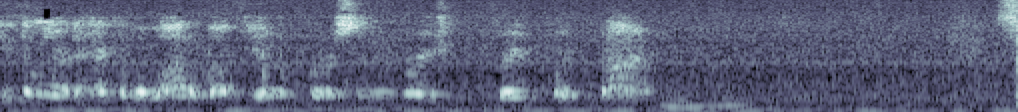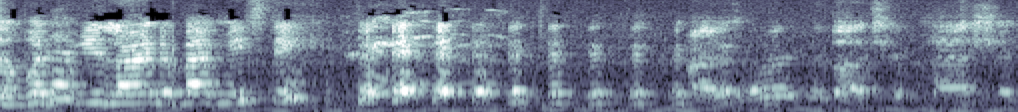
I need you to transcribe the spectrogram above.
you can learn a heck of a lot about the other person in a very, very quick time. So what have you learned about me, Steve? I've learned about your passion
